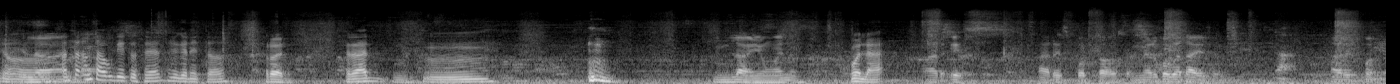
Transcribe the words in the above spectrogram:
Kailangan- ang, ta- ang tawag dito sir, yung ganito. rod Rad? Mm. Yun lang yung ano Wala. RS RS 4000 meron pa ba tayo sir? Ah, RS 4000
